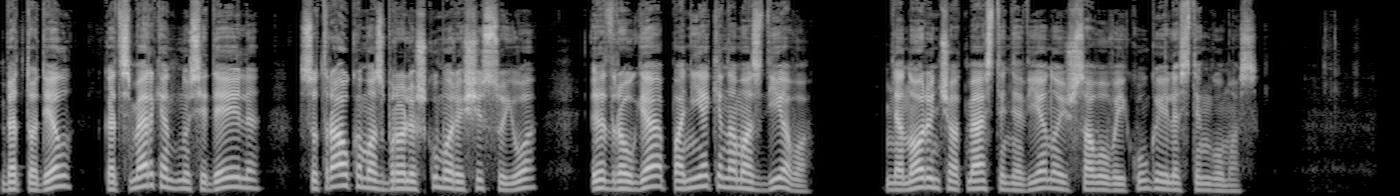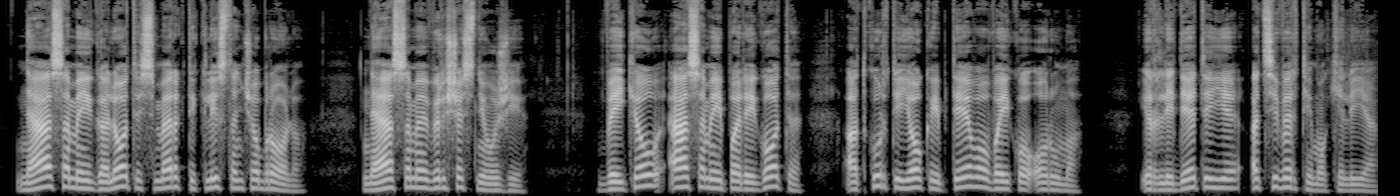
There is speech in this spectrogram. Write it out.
bet todėl, kad smerkiant nusidėjėlį, sutraukamas broliškumo ryšys su juo ir drauge paniekinamas Dievo, nenorinčio atmesti ne vieno iš savo vaikų gailestingumas. Nesame įgalioti smerkti klystančio brolio, nesame viršesni už jį. Veikiau esame įpareigoti atkurti jo kaip tėvo vaiko orumą ir lydėti jį atsivertimo kelyje.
